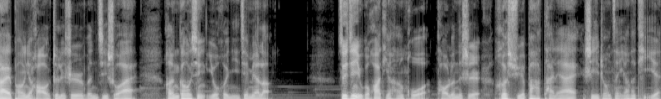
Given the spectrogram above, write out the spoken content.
嗨，朋友你好，这里是文姬说爱，很高兴又和你见面了。最近有个话题很火，讨论的是和学霸谈恋爱是一种怎样的体验。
